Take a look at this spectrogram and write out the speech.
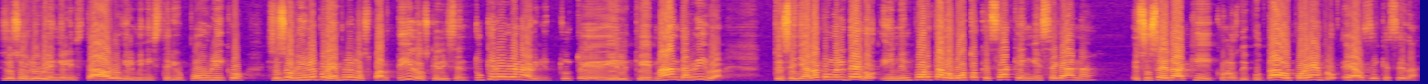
eso es horrible en el Estado, en el Ministerio Público, eso es horrible, por ejemplo, en los partidos que dicen, tú quieres ganar, tú el que manda arriba, te señala con el dedo y no importa los votos que saquen, ese gana. Eso se da aquí con los diputados, por ejemplo, es así que se da.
